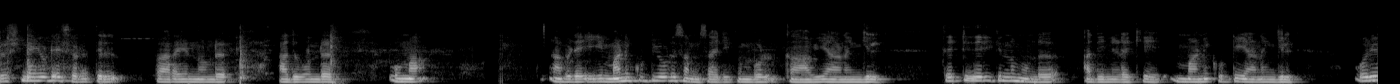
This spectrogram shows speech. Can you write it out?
കൃഷ്ണയുടെ സ്വരത്തിൽ പറയുന്നുണ്ട്. അതുകൊണ്ട് ഉമ്മ അവിടെ ഈ മണിക്കുട്ടിയോട് സംസാരിക്കുമ്പോൾ കാവ്യാണെങ്കിൽ തെറ്റിദ്ധരിക്കുന്നുമുണ്ട്. അതിനിടയ്ക്ക് മണിക്കുട്ടിയാണെങ്കിൽ ഒരു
